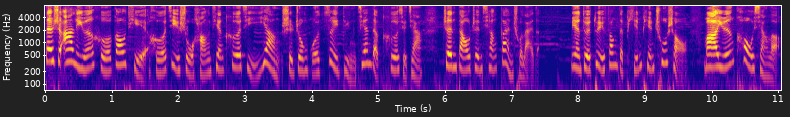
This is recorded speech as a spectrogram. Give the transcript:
但是阿里云和高铁、和技术、航天科技一样，是中国最顶尖的科学家真刀真枪干出来的。面对对方的频频出手，马云扣响了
